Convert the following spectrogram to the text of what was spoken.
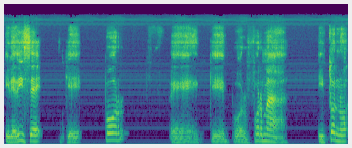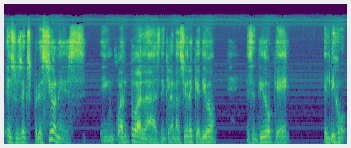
y le dice que por, eh, que por forma y tono en sus expresiones en cuanto a las declaraciones que dio, en el sentido que él dijo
